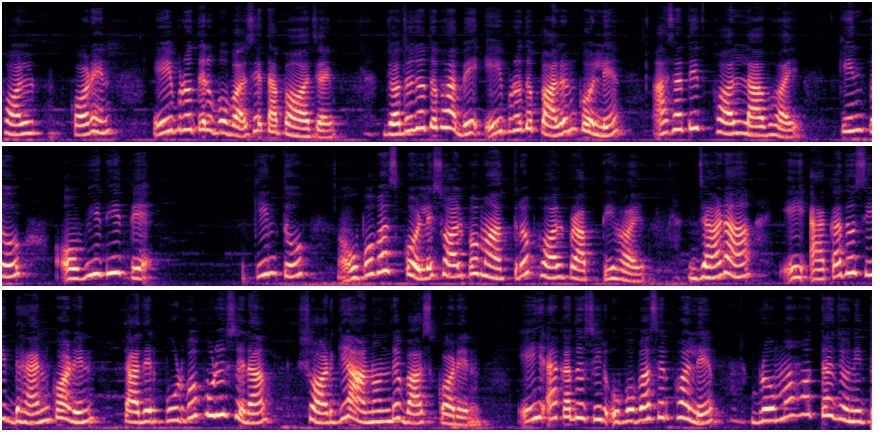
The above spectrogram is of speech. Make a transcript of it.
ফল করেন, এই ব্রতের উপবাসে তা পাওয়া যায়। যথাযথভাবে এই ব্রত পালন করলে আশাতীত ফল লাভ হয়। কিন্তু অভিধিতে কিন্তু উপবাস করলে স্বল্প মাত্র ফল প্রাপ্তি হয়। যারা এই একাদশী ধ্যান করেন, তাদের পূর্বপুরুষেরা স্বর্গে আনন্দে বাস করেন। এই একাদশীর উপবাসের ফলে ব্রহ্মহত্যাজনিত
